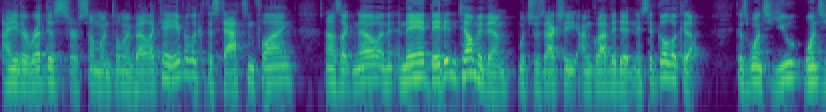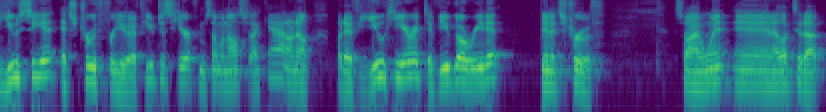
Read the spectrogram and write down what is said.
I either read this or someone told me about it. Like, hey, you ever look at the stats in flying? And I was like, no. And, and they they didn't tell me them, which was actually I'm glad they didn't. They said, go look it up because once you once you see it, it's truth for you. If you just hear it from someone else, you're like, yeah, I don't know. But if you hear it, if you go read it, then it's truth. So I went and I looked it up,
